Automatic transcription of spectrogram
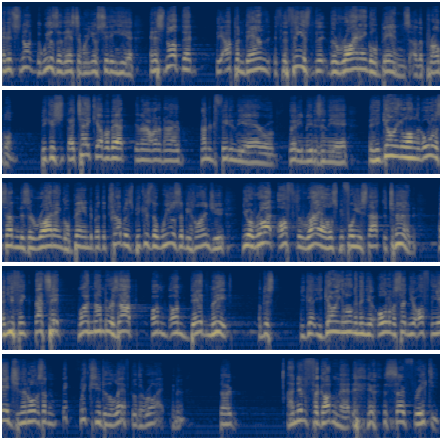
And it's not the wheels are there somewhere, and you're sitting here. And it's not that the up and down. The thing is, the, the right angle bends are the problem because they take you up about you know I don't know 100 feet in the air or 30 meters in the air. Then you're going along, and all of a sudden there's a right angle bend. But the trouble is, because the wheels are behind you, you're right off the rails before you start to turn. And you think, that's it, my number is up. I'm, I'm dead meat. I'm just, you go, you're going along, and then you all of a sudden you're off the edge, and then all of a sudden it flicks you to the left or the right. You know? So I've never forgotten that. it was so freaky,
